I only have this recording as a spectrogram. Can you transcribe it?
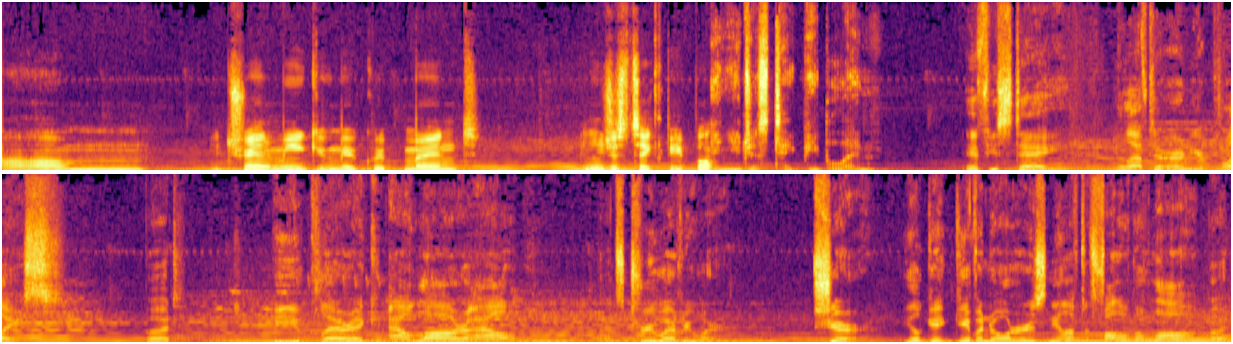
Um, you train me, give me equipment, and you just take people? And you just take people in? If you stay, you'll have to earn your place. But be you cleric, outlaw, or alb, that's true everywhere. Sure, you'll get given orders and you'll have to follow the law, but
